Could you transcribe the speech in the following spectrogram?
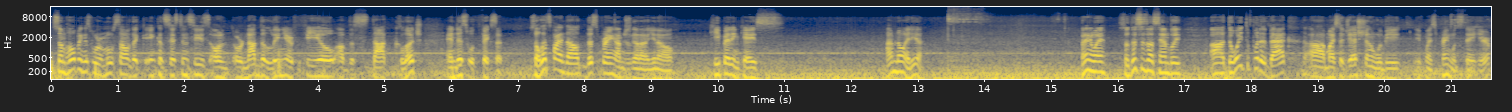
so I'm hoping this will remove some of the inconsistencies or, or not the linear feel of the stock clutch and this will fix it. So let's find out this spring. I'm just gonna you know keep it in case. I have no idea. But anyway so this is the assembly. Uh, the way to put it back uh, my suggestion would be if my spring would stay here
